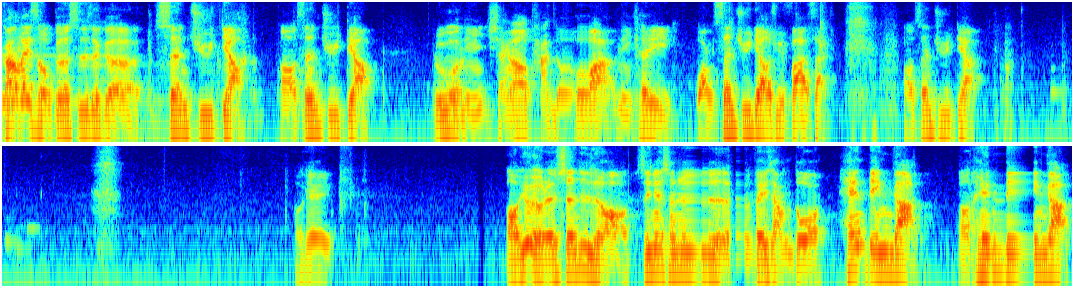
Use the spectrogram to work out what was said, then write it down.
刚刚那首歌是这个升 G 调哦，升 G 调。如果你想要弹的话，你可以往升 G 调去发展，哦，升 G 调。OK。哦，又有人生日了哦，今天生日的人非常多，Handing God 哦，Handing God。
